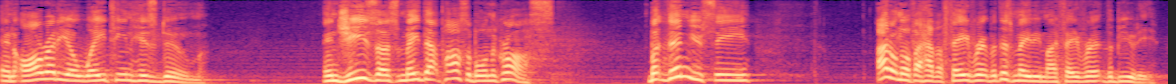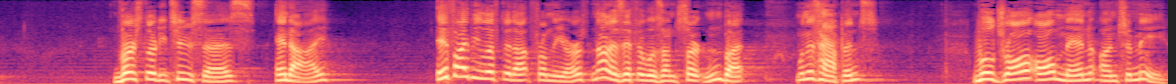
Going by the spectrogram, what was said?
and already awaiting his doom. And Jesus made that possible in the cross. But then you see, I don't know if I have a favorite, but this may be my favorite the beauty. Verse 32 says, And I, if I be lifted up from the earth, not as if it was uncertain, but when this happens, will draw all men unto me.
